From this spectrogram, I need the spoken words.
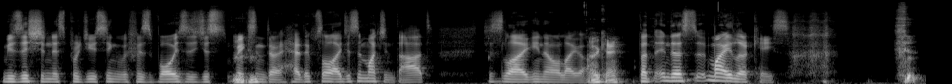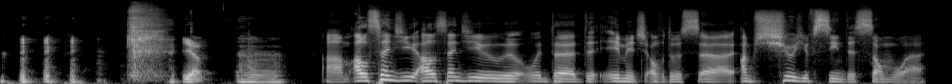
musician is producing with his voice is just mm-hmm. making their head explode i just imagine that. Just like you know like okay. But in this milder case. Yep. Uh, um, I'll send you. I'll send you with the the image of those. Uh, I'm sure you've seen this somewhere.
